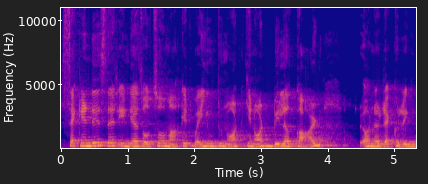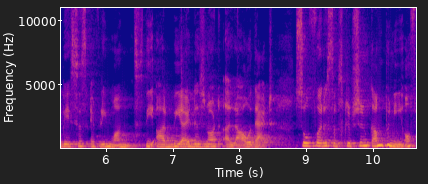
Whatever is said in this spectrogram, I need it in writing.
Second is that India is also a market where you do not cannot bill a card on a recurring basis every month. The RBI does not allow that. So, for a subscription company of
